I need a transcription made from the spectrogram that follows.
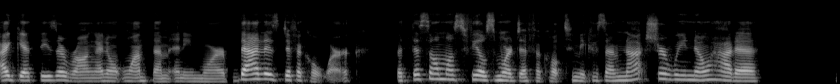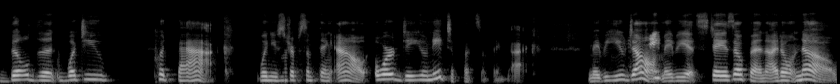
i get these are wrong i don't want them anymore. That is difficult work but this almost feels more difficult to me because i'm not sure we know how to build the what do you put back when you mm-hmm. strip something out or do you need to put something back? Maybe you don't maybe it stays open i don't know.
